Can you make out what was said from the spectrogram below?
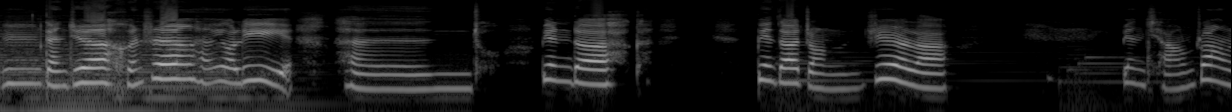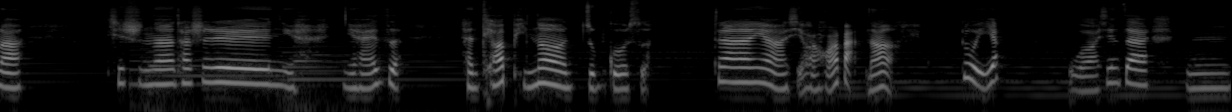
嗯，感觉浑身很有力，很变得变得长智了，变强壮了。其实呢，她是女女孩子。很调皮呢，只不过是他呀喜欢滑板呢，跟我一样。我现在嗯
